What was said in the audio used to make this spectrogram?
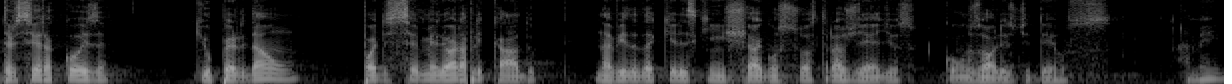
terceira coisa, que o perdão pode ser melhor aplicado na vida daqueles que enxergam suas tragédias com os olhos de Deus. Amém?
